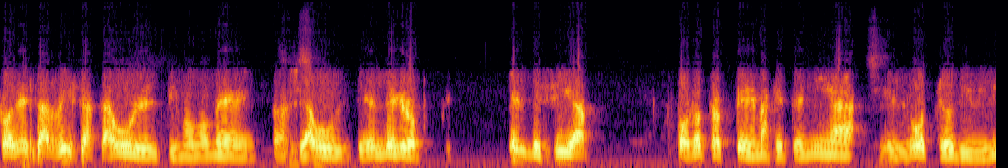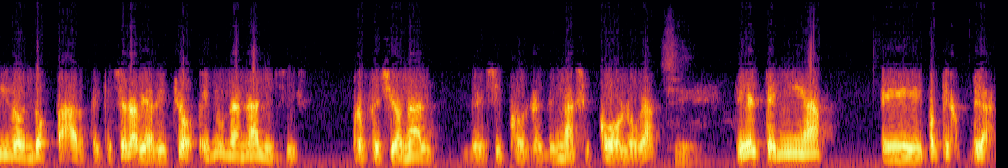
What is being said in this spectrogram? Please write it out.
con esa risa hasta último momento, hacia último. El negro, él decía por otros temas que tenía el voto dividido en dos partes, que se lo había dicho en un análisis profesional de, de una psicóloga, que él tenía eh, porque, mira,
